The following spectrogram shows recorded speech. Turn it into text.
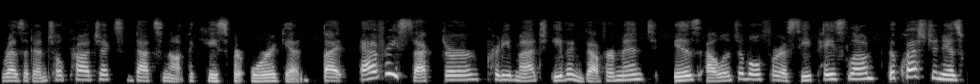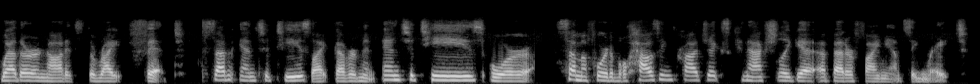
residential projects. That's not the case for Oregon. But every sector, pretty much, even government, is eligible for a CPACE loan. The question is whether or not it's the right fit. Some entities, like government entities or some affordable housing projects, can actually get a better financing rate.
